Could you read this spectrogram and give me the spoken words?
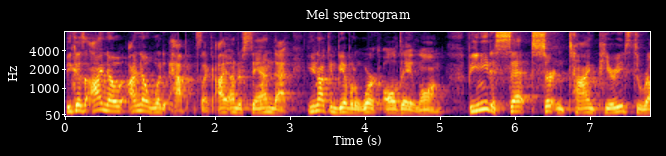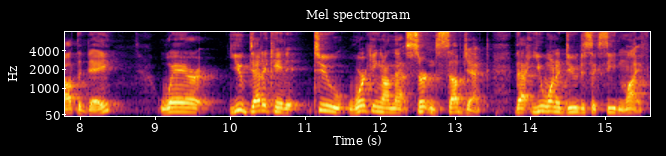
Because I know I know what happens. Like I understand that you're not going to be able to work all day long. But you need to set certain time periods throughout the day where you dedicate it to working on that certain subject that you want to do to succeed in life.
